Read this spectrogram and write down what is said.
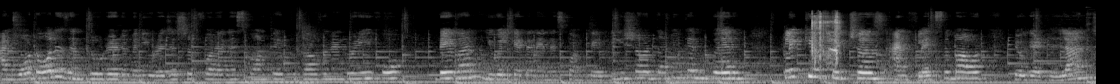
And what all is included when you register for NS Conclave 2024? Day 1, you will get an NS Conclave t-shirt that you can wear, click your pictures and flex about. You get lunch,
